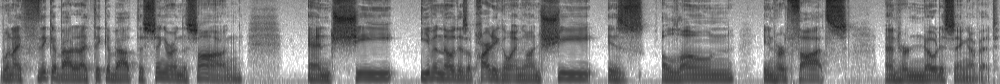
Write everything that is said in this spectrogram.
when I think about it, I think about the singer in the song, and she, even though there's a party going on, she is alone in her thoughts and her noticing of it.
